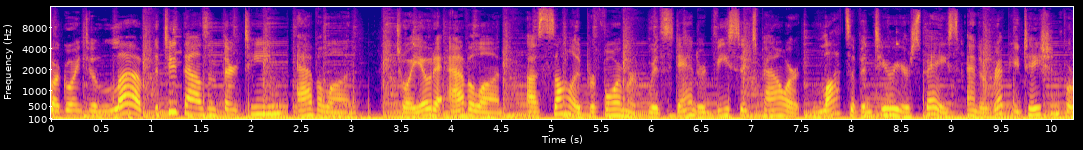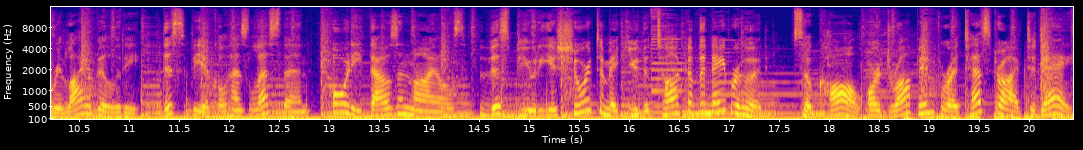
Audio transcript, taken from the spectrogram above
You are going to love the 2013 Avalon. Toyota Avalon, a solid performer with standard V6 power, lots of interior space, and a reputation for reliability. This vehicle has less than 40,000 miles. This beauty is sure to make you the talk of the neighborhood. So call or drop in for a test drive today.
